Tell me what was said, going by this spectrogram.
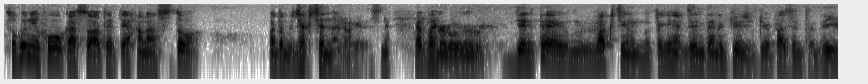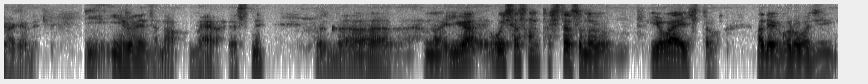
そこにフォーカスを当てて話すと、またむちゃくちゃになるわけですね。やっぱり。全体、ワクチンの時には全体の99%でいいわけで、イインフルエンザの場合はですね。だあの医がお医者さんとしてはその弱い人、あるいはご老人、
